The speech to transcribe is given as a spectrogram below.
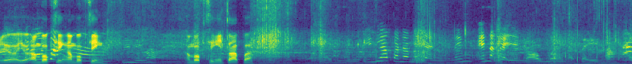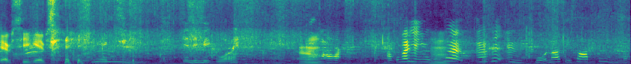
Ayo, ayo, unboxing, unboxing. Unboxing itu apa? Ini apa namanya nih? Lem- Enak kayaknya. Tahu lah enak tak enak. KFC, KFC. Ini mie goreng. Hmm. Aku banyak juga. Hmm. Nasi, hmm. Buat nasi satu. Hmm.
